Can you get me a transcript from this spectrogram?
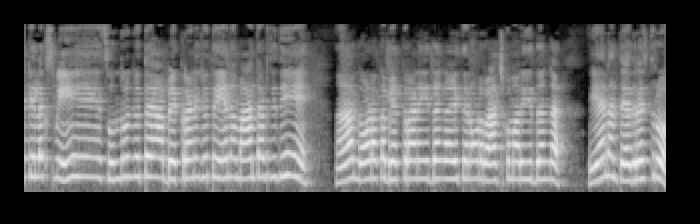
ಇದ್ಯಾಕೆ ಲಕ್ಷ್ಮಿ? ಸುಂದ್ರನ್ ಜೊತೆ ಆ ಬೆಕ್ರಾಣಿ ಜೊತೆ ಏನೋ ಮಾತಾಡ್ತಿದ್ದಿ? ಹಾ ನೋಡಕ ಬೆಕ್ರಾಣಿ ಇದ್ದಂಗ ಐತೆ ನೋಡು ರಾಜಕುಮಾರಿ ಇದ್ದಂಗ. ಏನಂತ ಎದ್ರ ಹೆಸ್ರು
